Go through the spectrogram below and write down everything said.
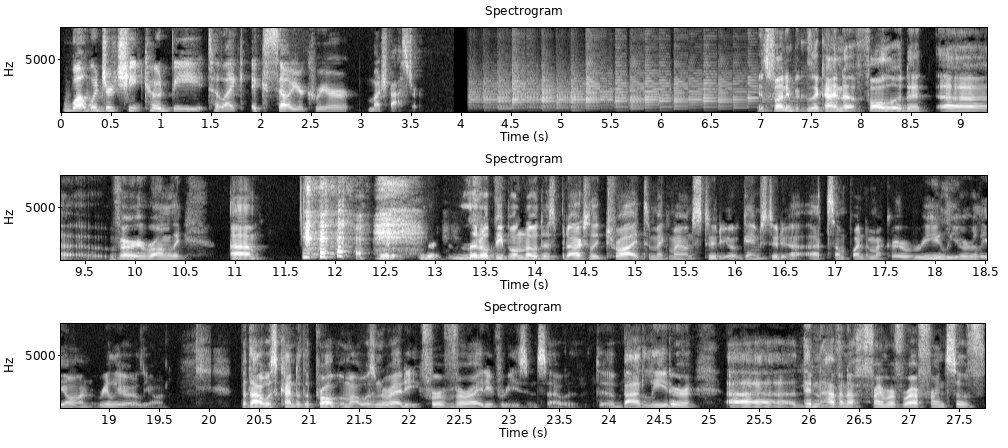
what mm. would your cheat code be to like excel your career much faster It's funny because I kind of followed it uh, very wrongly. Um, little, little, people know this, but I actually tried to make my own studio, game studio, at some point in my career, really early on, really early on. But that was kind of the problem. I wasn't ready for a variety of reasons. I was a bad leader, uh, didn't have enough frame of reference of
